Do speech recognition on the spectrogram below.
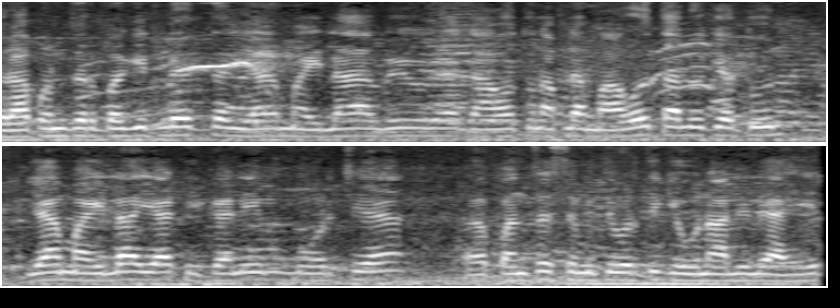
तर आपण जर बघितलं तर या महिला वेगवेगळ्या गावातून आपल्या मावळ तालुक्यातून या महिला या ठिकाणी मोर्चा अ, पंचायत समितीवरती घेऊन आलेल्या आहेत.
